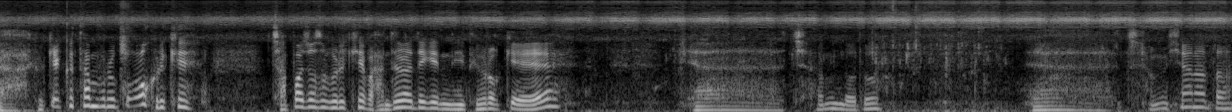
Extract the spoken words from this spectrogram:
야, 그 깨끗한 물을 꼭 그렇게 자빠져서 그렇게 만들어야 되겠니, 더럽게. 야, 참, 너도, 야, 참 희한하다.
